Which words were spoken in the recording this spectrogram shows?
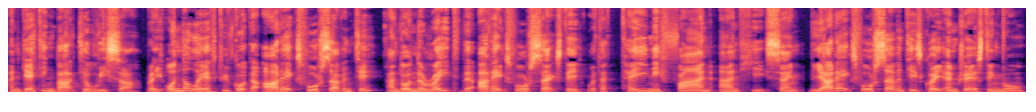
and getting back to Lisa, right on the left we've got the RX 470 and on the right the RX 460 with a tiny fan and heatsink. The RX 470 is quite interesting though.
